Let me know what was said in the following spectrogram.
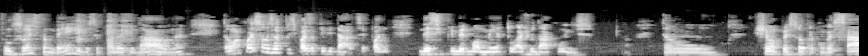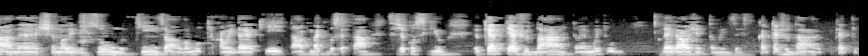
funções também você pode ajudá-la, né? Então, quais são as principais atividades? Você pode, nesse primeiro momento, ajudar com isso. Então, chama a pessoa para conversar, né? Chama ali no Zoom, no Teams, ó, oh, vamos trocar uma ideia aqui e tal, como é que você tá? Você já conseguiu? Eu quero te ajudar, então é muito legal a gente também dizer isso. Eu quero te ajudar, quero te,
